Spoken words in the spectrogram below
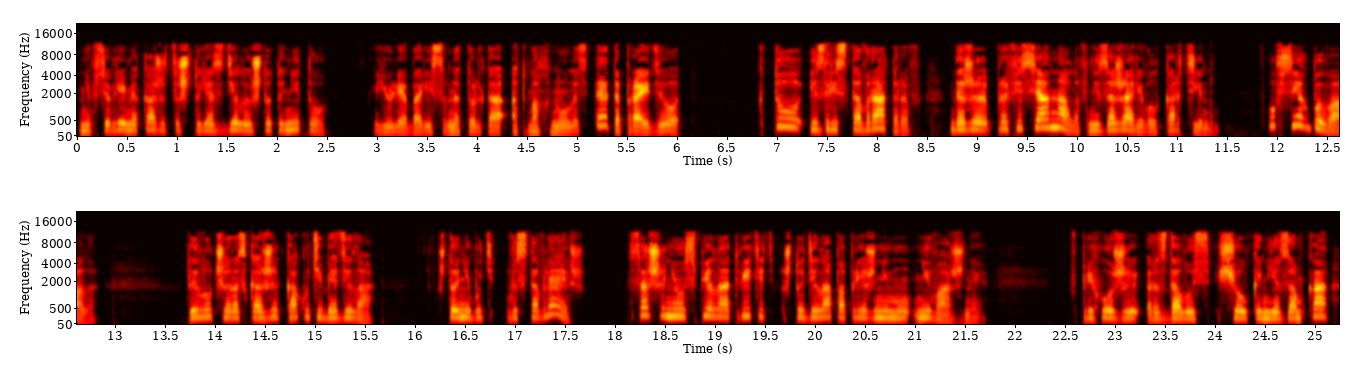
Мне все время кажется, что я сделаю что-то не то. Юлия Борисовна только отмахнулась. Это пройдет. Кто из реставраторов, даже профессионалов, не зажаривал картину? У всех бывало. Ты лучше расскажи, как у тебя дела. Что-нибудь выставляешь? Саша не успела ответить, что дела по-прежнему неважные. В прихожей раздалось щелканье замка —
